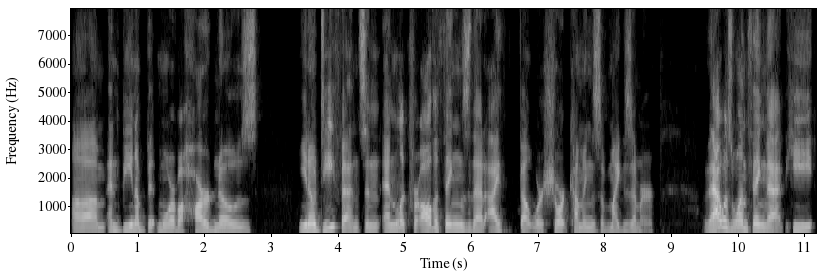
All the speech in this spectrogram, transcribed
um, and being a bit more of a hard nose, you know, defense. And and look for all the things that I felt were shortcomings of Mike Zimmer. That was one thing that he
